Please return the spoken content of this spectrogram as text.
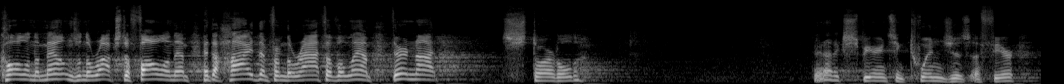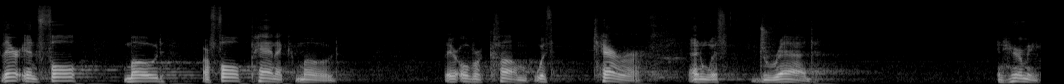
call on the mountains and the rocks to fall on them and to hide them from the wrath of the Lamb. They're not startled. They're not experiencing twinges of fear. They're in full mode or full panic mode. They're overcome with terror and with dread. And hear me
